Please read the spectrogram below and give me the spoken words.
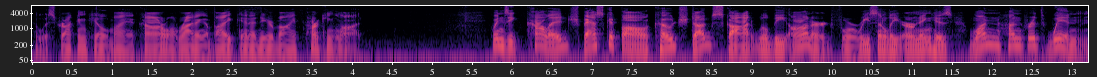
who was struck and killed by a car while riding a bike in a nearby parking lot. Quincy College basketball coach Doug Scott will be honored for recently earning his 100th win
